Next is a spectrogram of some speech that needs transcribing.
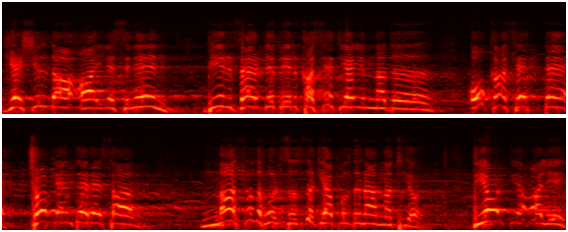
Yeşildağ ailesinin bir ferdi bir kaset yayınladı. O kasette çok enteresan nasıl hırsızlık yapıldığını anlatıyor. Diyor ki Ali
